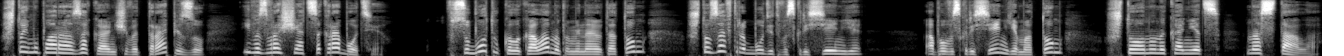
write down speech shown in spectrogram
что ему пора заканчивать трапезу и возвращаться к работе. В субботу колокола напоминают о том, что завтра будет воскресенье, а по воскресеньям о том, что оно, наконец, настало.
